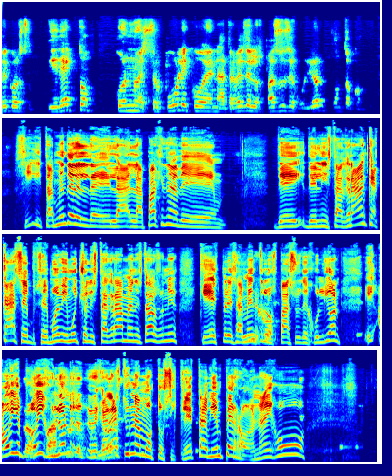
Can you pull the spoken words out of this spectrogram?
directo- con nuestro público en, a través de los pasos de julián.com. Sí, y también de la página de, de- del Instagram, que acá se, se mueve mucho el Instagram en Estados Unidos, que es precisamente los pasos de Julián. Y, oye, Los oye, Julián, regalaste una motocicleta bien perrona, hijo.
